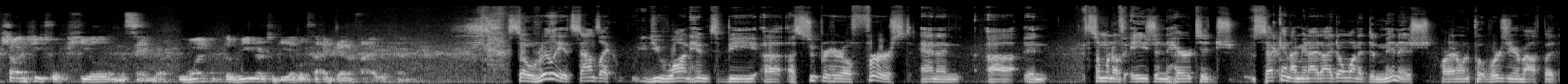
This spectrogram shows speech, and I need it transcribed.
Shang-Chi to appeal in the same way. We want the reader to be able to identify with him. So really, it sounds like you want him to be a, a superhero first, and an uh, in someone of Asian heritage second. I mean, I, I don't want to diminish, or I don't want to put words in your mouth, but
